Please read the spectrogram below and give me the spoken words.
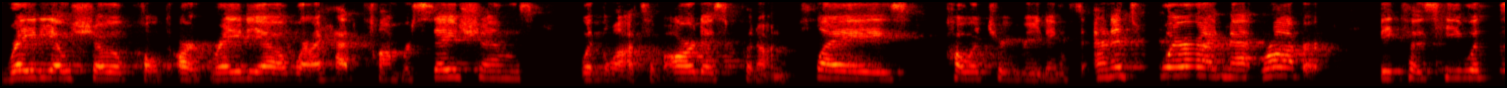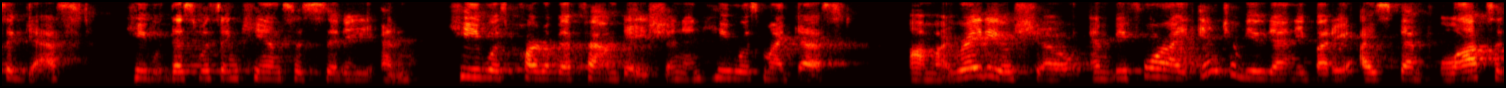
radio show called Art Radio, where I had conversations with lots of artists, put on plays, poetry readings. And it's where I met Robert because he was a guest. He, this was in Kansas City, and he was part of a foundation, and he was my guest on my radio show. And before I interviewed anybody, I spent lots of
